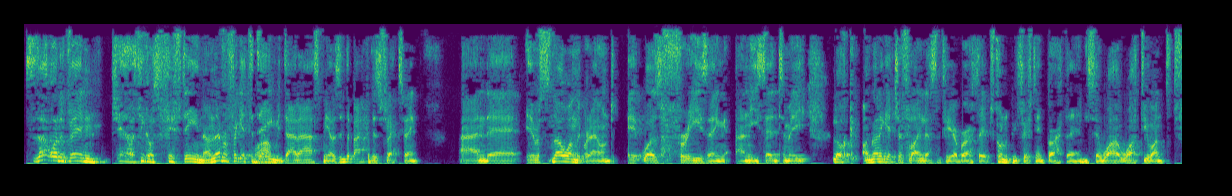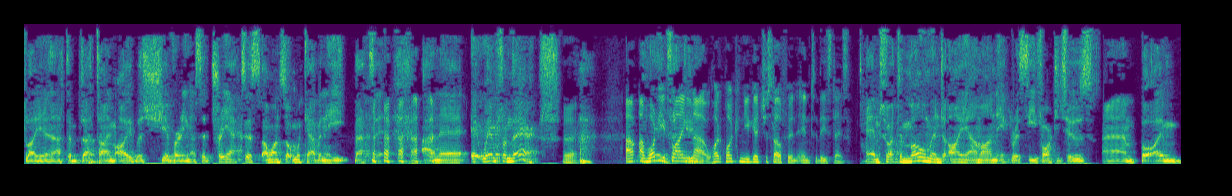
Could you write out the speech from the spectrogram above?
so that would have been, I think I was 15. I'll never forget the wow. day my dad asked me. I was in the back of his flex wing and uh, there was snow on the ground. It was freezing, and he said to me, "Look, I'm going to get you a flying lesson for your birthday. It's going to be 15th birthday." And he said, "What? What do you want to fly in?" At that time, I was shivering. I said, "Three axis. I want something with cabin heat. That's it." and uh, it went from there. Yeah. Um, and what are you exactly. flying now? What what can you get yourself in, into these days? Um, so at the moment I am on Ikarus C42s, um, but I'm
